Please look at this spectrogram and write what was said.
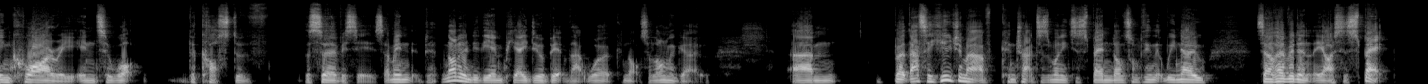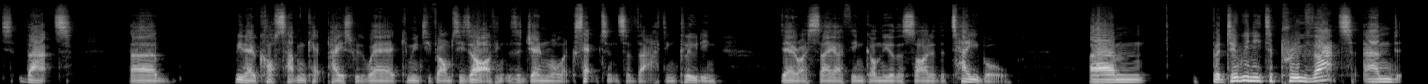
inquiry into what the cost of the service is. I mean, not only the NPA do a bit of that work not so long ago, um, but that's a huge amount of contractors' money to spend on something that we know self-evidently. I suspect that uh, you know costs haven't kept pace with where community pharmacies are. I think there's a general acceptance of that, including dare I say, I think, on the other side of the table. Um, but do we need to prove that? And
